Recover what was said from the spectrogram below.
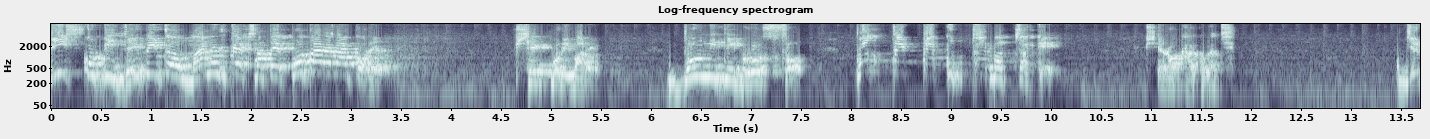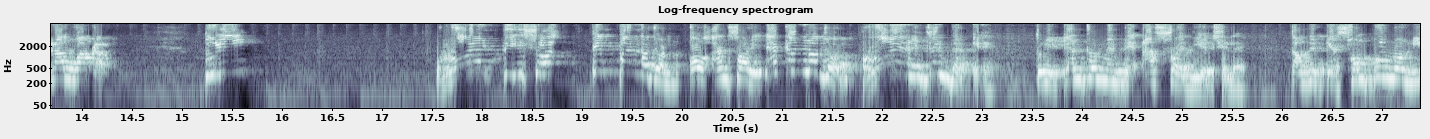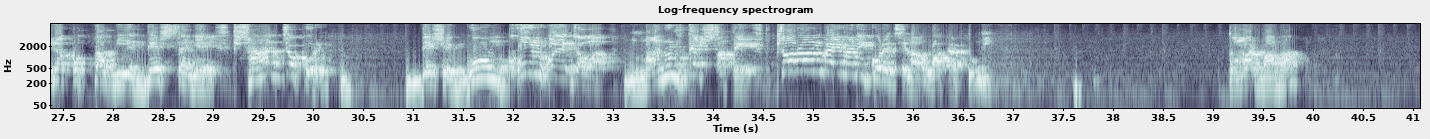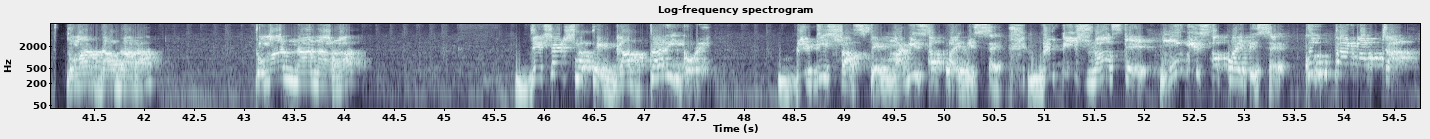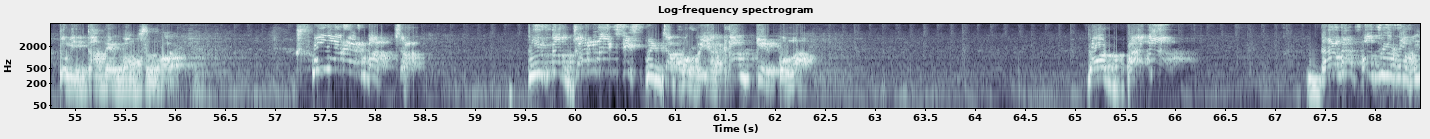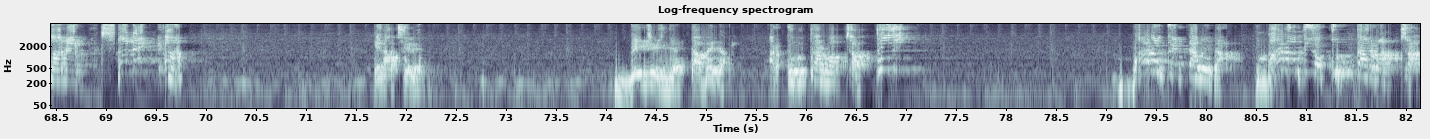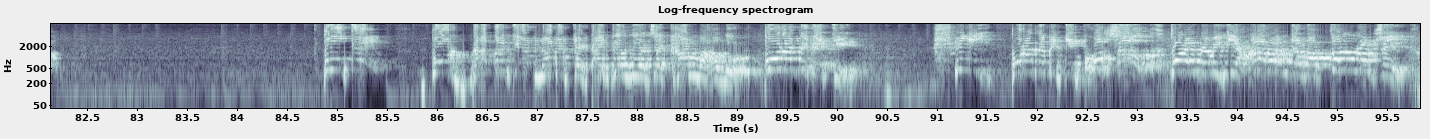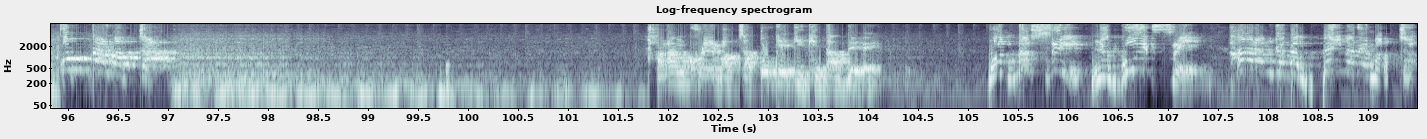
বিশ কোটি জীবিত মানুষদের সাথে প্রতারণা করে শেখ পরিবারে দুর্নীতিগ্রস্ত প্রত্যেকটা কুত্তার বাচ্চাকে সে রক্ষা করেছে। জেনারেল ওয়াকার তিনশো তিপ্পান্ন জন। ও একান্ন জন রয়ের এজেন্টদেরকে তুমি ক্যান্টনমেন্টে আশ্রয় দিয়েছিলে। তাদেরকে সম্পূর্ণ নিরাপত্তা দিয়ে দেশ থেকে সাহায্য করে দেশে গুম, খুন হয়ে যাওয়া মানুষদের সাথে চরম বেইমানি করেছিল, ওয়াকার তুমি। তোমার বাবা, তোমার দাদারা, তোমার নানারা দেশের সাথে গাদ্দারি করে ব্রিটিশ রাষ্ট্রে মাগি সাপ্লাই দিছে, ব্রিটিশ রাষ্ট্রে মুরগি সাপ্লাই দিছে, কুত্তার বাচ্চা, তুমি তাদের বংশধর। শুয়োরের বাচ্চা, তুই তো জন্মেছিস মির্জাফর হইয়া খানকের পোলা। তোর বাবা দাদা ফজলুর রহমানের সাদেক খান। এরা ছিল ব্রিটিশদের তাবেদার। আর কুত্তার বাচ্চা তুই ভারতের তাবেদার ভারতীয় কুত্তার বাচ্চা। তোর দাদাকে টাইটেল দিয়েছে খান বাহাদুর। দেবে সেই দেবে ঘোষাল দেবে হারাম জাদা, চন্দ্রশীল, কুত্তার বাচ্চা। হারাম খোরের বাচ্চা তোকে কি খেতাব দেবে? পদ্মশ্রী না গুণশ্রী হারাম বেইমানের বাচ্চা।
